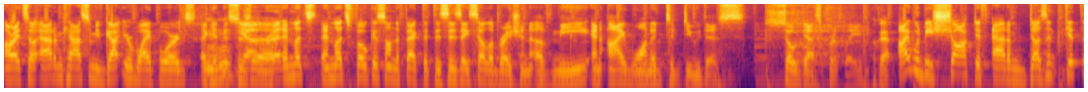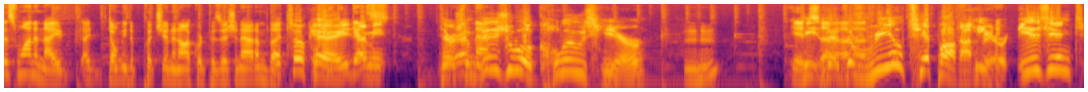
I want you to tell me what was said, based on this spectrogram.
All right, so Adam Kassem, you've got your whiteboards. Again, this is Yeah, I'm uh, ready. and let's and let's focus on the fact that this is a celebration of me, and I wanted to do this so desperately. Okay. I would be shocked if Adam doesn't get this one, and I I don't mean to put you in an awkward position, Adam, but it's okay. I mean, guess there are some I'm visual clues here. It's, the, the, uh, the real tip off not here pretty. not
